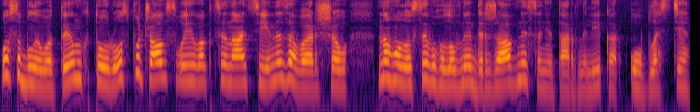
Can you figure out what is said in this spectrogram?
Особливо тим, хто розпочав свої вакцинації і не завершив, наголосив головний державний санітарний лікар області.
